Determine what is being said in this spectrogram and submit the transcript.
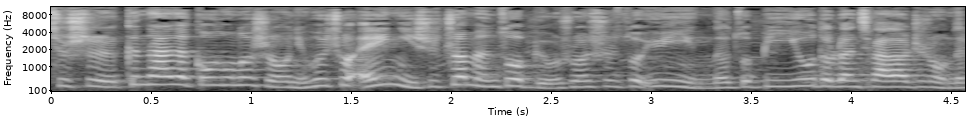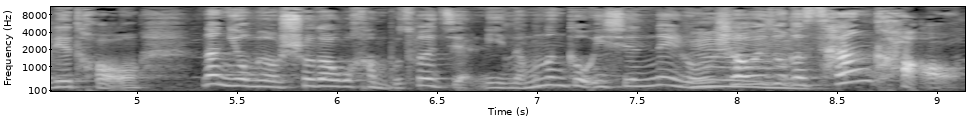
就是跟他在沟通的时候，你会说，哎，你是专门做，比如说是做运营的、做 BU 的，乱七八糟这种的猎头，那你有没有收到过很不错的简历？能不能给我一些内容，稍微做个参考？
